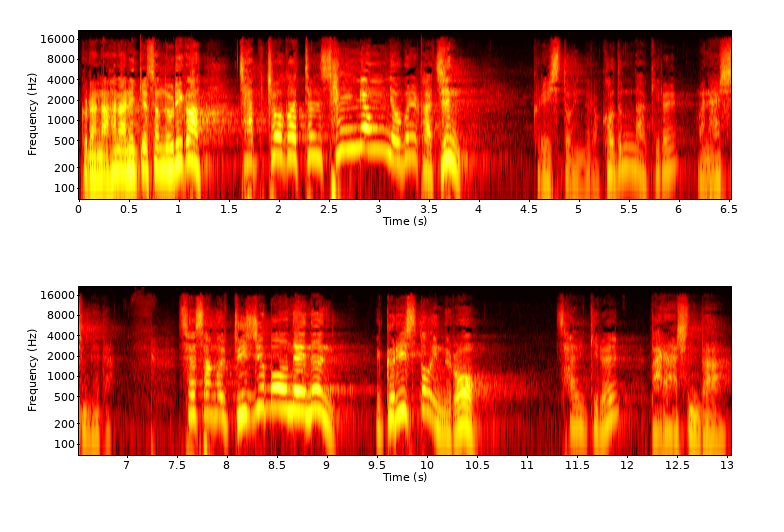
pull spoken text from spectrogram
그러나 하나님께서는 우리가 잡초 같은 생명력을 가진 그리스도인으로 거듭나기를 원하십니다. 세상을 뒤집어내는 그리스도인으로 살기를 바라신다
